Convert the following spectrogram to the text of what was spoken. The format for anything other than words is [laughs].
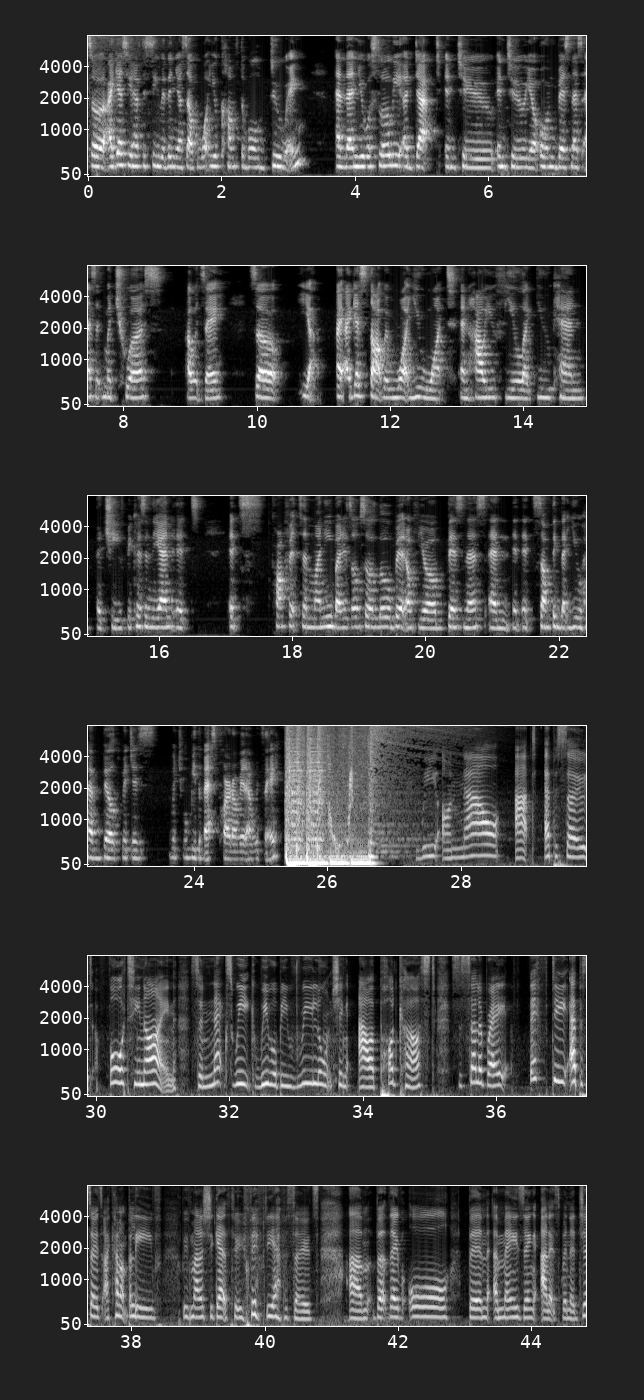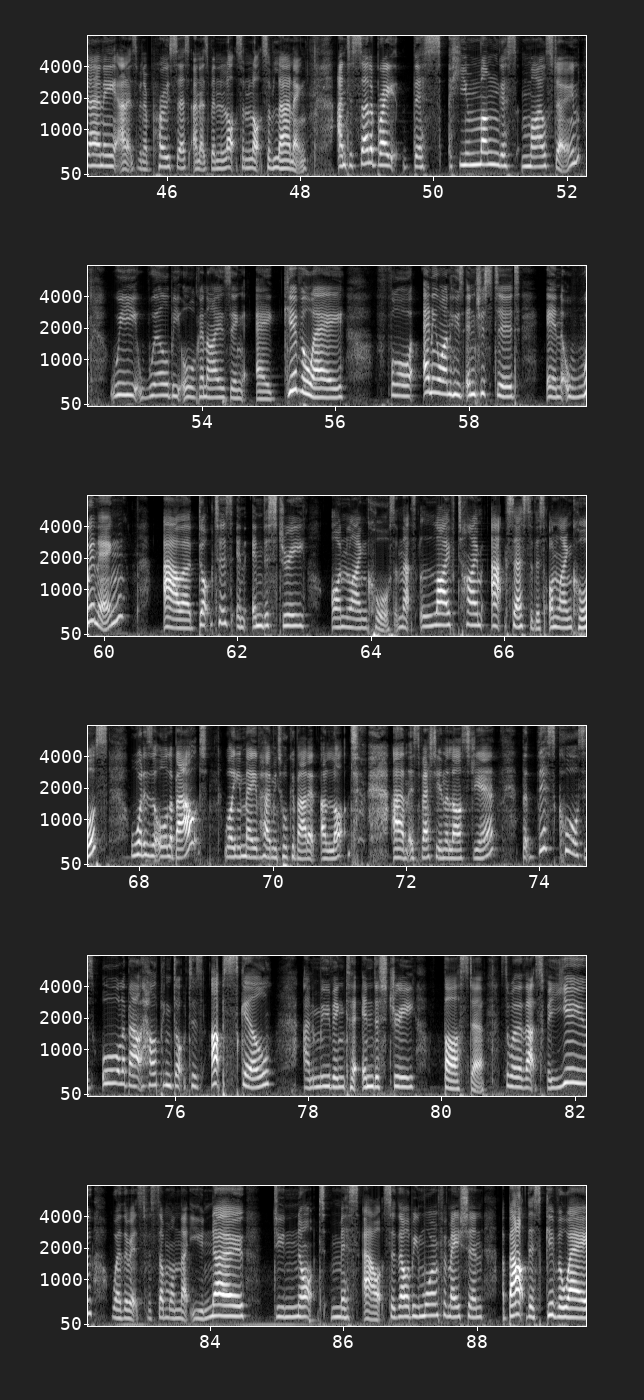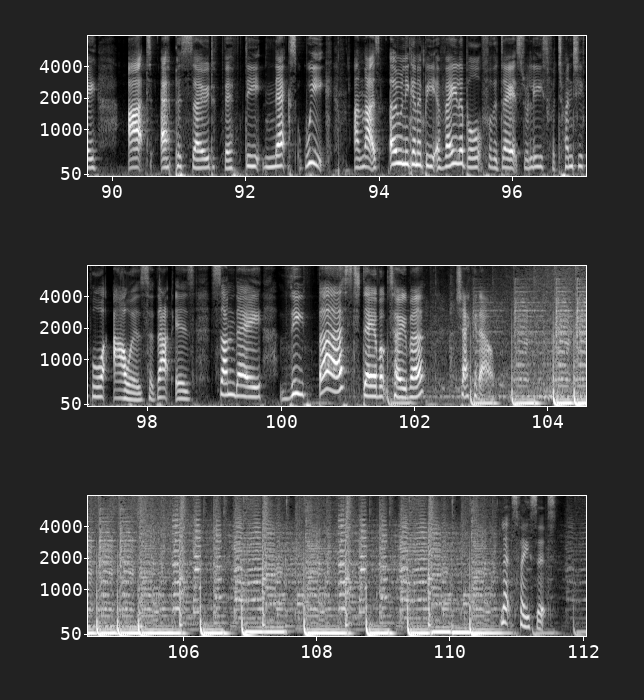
So I guess you have to see within yourself what you're comfortable doing. And then you will slowly adapt into, into your own business as it matures, I would say. So yeah, I, I guess start with what you want and how you feel like you can achieve because in the end, it's, it's profits and money, but it's also a little bit of your business and it, it's something that you have built, which is, which will be the best part of it, I would say. We are now at episode 49. So next week we will be relaunching our podcast to celebrate 50 episodes. I cannot believe we've managed to get through [laughs] 50 episodes. Um, but they've all been amazing and it's been a journey and it's been a process and it's been lots and lots of learning. And to celebrate this humongous milestone, we will be organizing a giveaway for anyone who's interested in winning our Doctors in Industry online course, and that's lifetime access to this online course. What is it all about? Well, you may have heard me talk about it a lot, [laughs] um, especially in the last year. But this course is all about helping doctors upskill and moving to industry faster. So, whether that's for you, whether it's for someone that you know, do not miss out. So, there will be more information about this giveaway at episode 50 next week. And that is only going to be available for the day it's released for 24 hours. So that is Sunday, the first day of October. Check it out. Let's face it,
